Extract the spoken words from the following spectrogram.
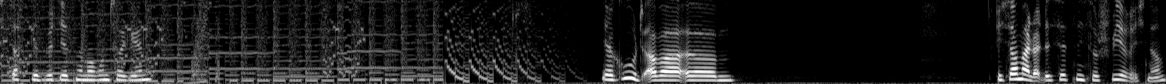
Ich dachte, der wird jetzt nochmal runtergehen. Ja gut, aber ähm... Ich sag mal, das ist jetzt nicht so schwierig, ne?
